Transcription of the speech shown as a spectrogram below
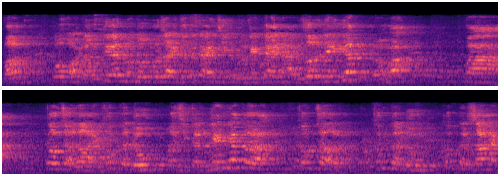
Vâng câu hỏi đầu tiên mà tôi muốn dành cho tất cả anh chị với cánh tay nào rơi nhanh nhất đúng không ạ? Và câu trả lời không cần đúng mà chỉ cần nhanh nhất thôi ạ. Không trở không cần đúng không cần sai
